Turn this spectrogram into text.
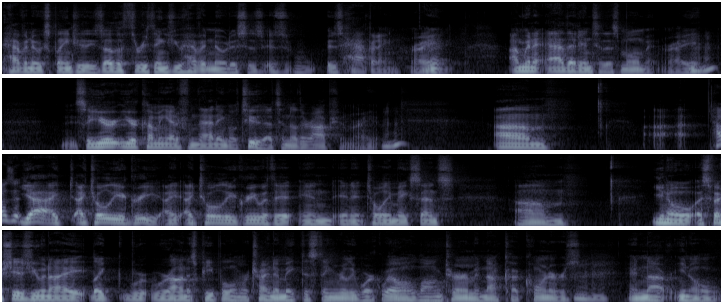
having to explain to you these other three things you haven't noticed is is is happening. Right. Right. I'm going to add that into this moment. Right. Mm-hmm. So you're you're coming at it from that angle too. That's another option, right? Mm-hmm. Um. How's it? Yeah, I, I totally agree. I, I totally agree with it, and, and it totally makes sense. Um, you know, especially as you and I like we're, we're honest people, and we're trying to make this thing really work well long term, and not cut corners, mm-hmm. and not you know,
